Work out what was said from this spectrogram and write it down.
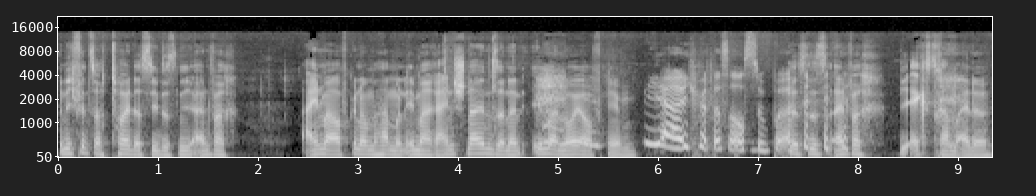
Und ich finde es auch toll, dass sie das nicht einfach einmal aufgenommen haben und immer reinschneiden, sondern immer neu aufnehmen. Ja, ich finde das auch super. Das ist einfach die Extrameile,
